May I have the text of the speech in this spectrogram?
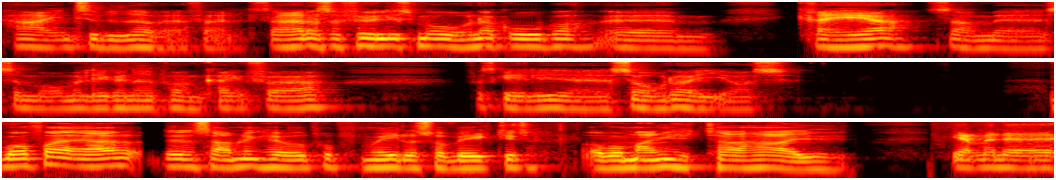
har indtil videre i hvert fald. Så er der selvfølgelig små undergrupper, øh, kræger, som, øh, som, hvor man ligger ned på omkring 40 forskellige øh, sorter i også. Hvorfor er den samling herude på Pomelo så vigtigt, og hvor mange hektar har I? Jamen, øh,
